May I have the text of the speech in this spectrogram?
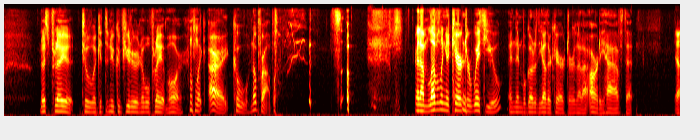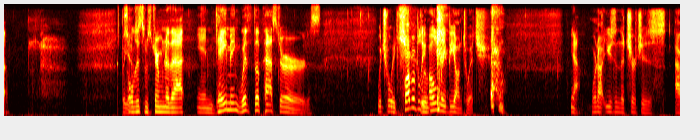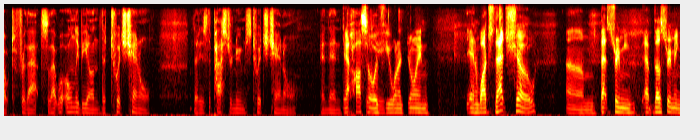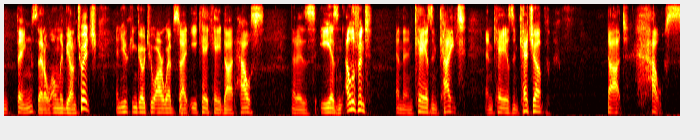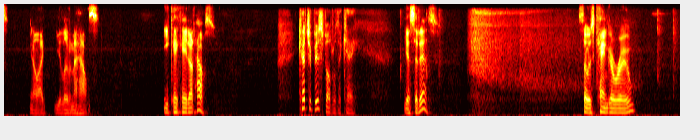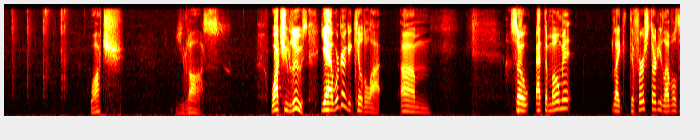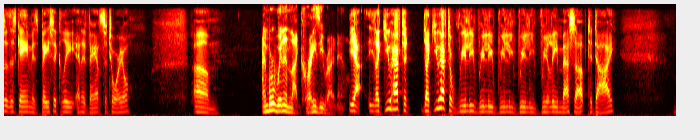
let's play it till I get the new computer, and then we'll play it more. I'm like, all right, cool, no problem. so, and I'm leveling a character with you, and then we'll go to the other character that I already have. That. Yeah. But so yeah, we'll do some streaming of that in gaming with the pastors. which will which probably will- only be on Twitch. Yeah. We're not using the churches out for that, so that will only be on the Twitch channel. That is the Pastor Noom's Twitch channel, and then Yeah, possibly. So if you want to join and watch that show, um, that streaming, uh, those streaming things, that'll only be on Twitch, and you can go to our website ekk.house. That is E as in elephant, and then K as in kite, and K as in ketchup. Dot house. You know, like you live in a house. EKK dot house. Ketchup is spelled with a K. Yes, it is. So is kangaroo. Watch you loss. Watch you lose. Yeah, we're gonna get killed a lot. Um. So at the moment, like the first 30 levels of this game is basically an advanced tutorial. Um. And we're winning like crazy right now. Yeah, like you have to like you have to really really really really really mess up to die.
